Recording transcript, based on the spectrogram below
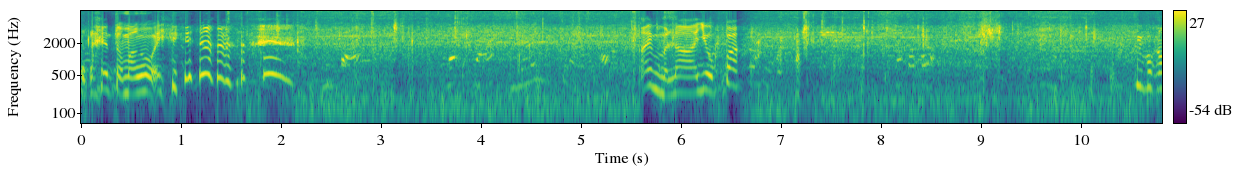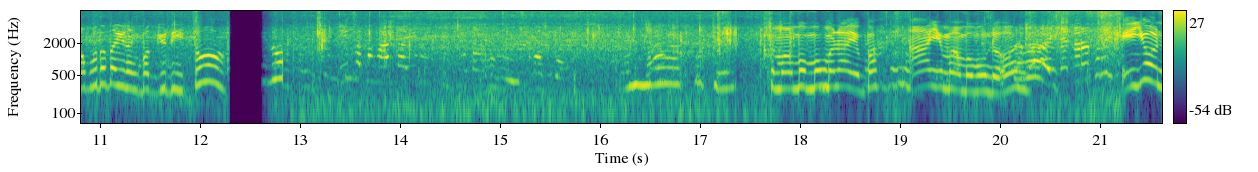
kaya tumango eh. ay, malayo pa. Di ba kabuta tayo ng bagyo dito? Sa mga bubong malayo pa. Ah, yung mga bubong doon. Eh, yun.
